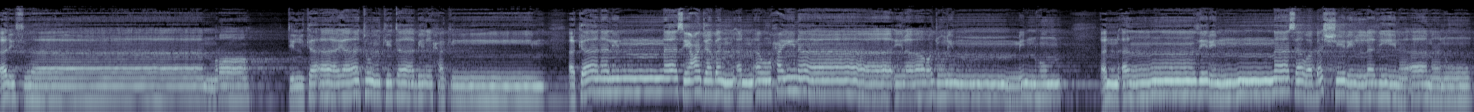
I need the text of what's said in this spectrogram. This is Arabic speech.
ألف لام را. تلك آيات الكتاب الحكيم. أكان للناس عجبا أن أوحينا إلى رجل منهم أن أنذر الناس وبشر الذين آمنوا.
